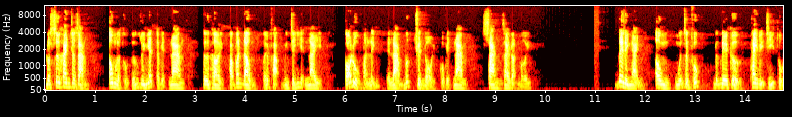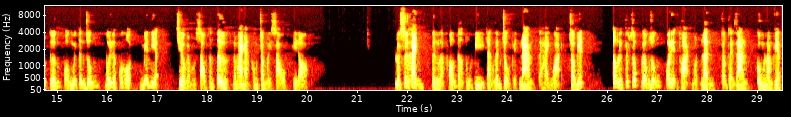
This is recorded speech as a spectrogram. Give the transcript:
luật sư Khanh cho rằng Ông là thủ tướng duy nhất ở Việt Nam từ thời Phạm Văn Đồng tới Phạm Minh Chính hiện nay, có đủ bản lĩnh để làm bước chuyển đổi của Việt Nam sang giai đoạn mới. Đây là hình ảnh ông Nguyễn Xuân Phúc được đề cử thay vị trí thủ tướng của Nguyễn Tân Dũng mới được Quốc hội miễn nhiệm chiều ngày 6 tháng 4 năm 2016 khi đó. Luật sư Khanh, từng là phó tổng thống ký Đảng Dân Chủ Việt Nam tại hải ngoại, cho biết ông được tiếp xúc với ông Dũng qua điện thoại một lần trong thời gian cùng làm việc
